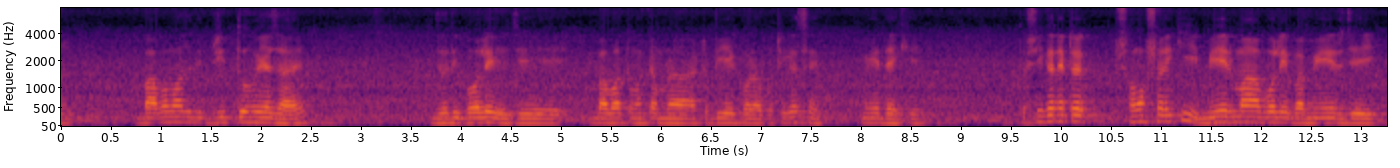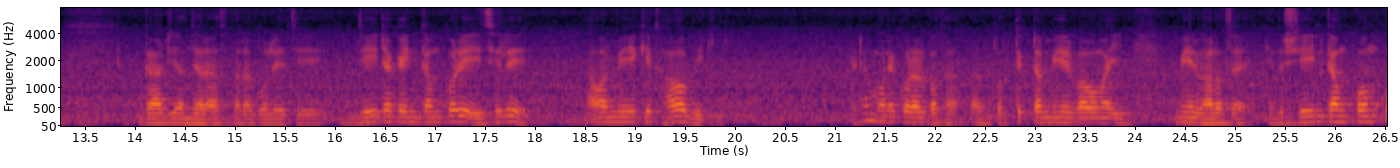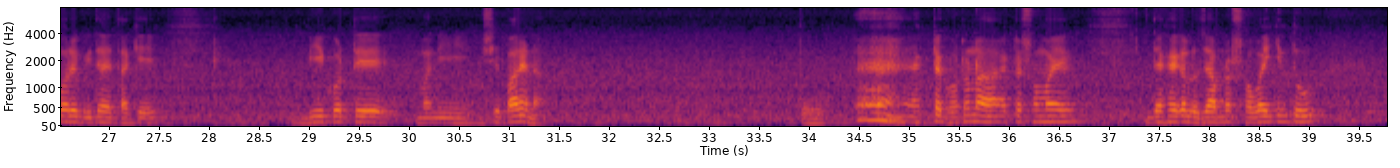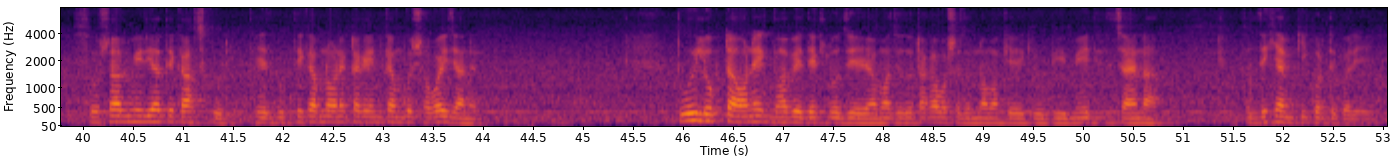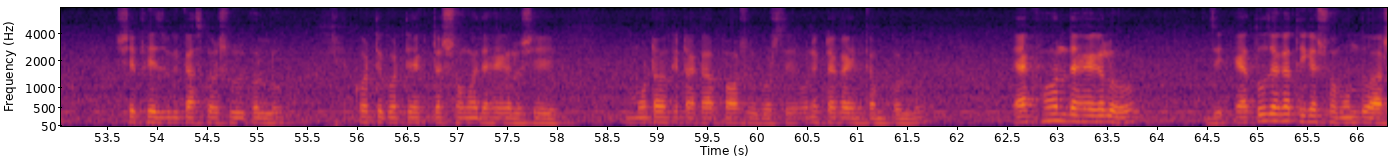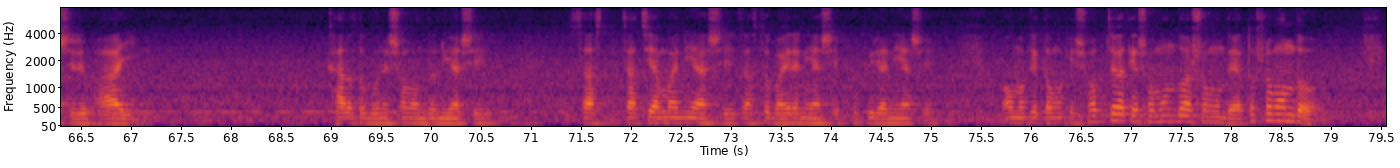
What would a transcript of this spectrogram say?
বাবা মা যদি বৃদ্ধ হয়ে যায়, যদি বলে যে, বাবা, তোমাকে আমরা একটা বিয়ে করাবো, ঠিক আছে? মেয়ে দেখে। তো সেখানে একটা সমস্যা হয় কি, মেয়ের মা বলে বা মেয়ের যেই গার্জিয়ান যারা আছে, তারা বলে যে, যেই টাকা ইনকাম করে এই ছেলে, আমার মেয়েকে খাওয়াবে কি? এটা মনে করার কথা। কারণ প্রত্যেকটা মেয়ের বাবা মাই মেয়ের ভালো চায়। কিন্তু সে ইনকাম কম করে বিধায় তাকে বিয়ে করতে মানে সে পারে না। তো একটা ঘটনা, একটা সময়ে দেখা গেল যে আমরা সবাই কিন্তু সোশ্যাল মিডিয়াতে কাজ করি। ফেসবুক থেকে আমরা অনেক টাকা ইনকাম করি, সবাই জানেন। তো ওই লোকটা অনেকভাবে দেখল যে আমার যেহেতু টাকা পয়সার জন্য আমাকে কেউ বিয়ে, মেয়ে দিতে চায় না দেখি আমি কি করতে পারি। সে ফেসবুকে কাজ করা শুরু করল। করতে করতে একটা সময় দেখা গেল সে মোটা অঙ্কের টাকা পাওয়া শুরু করছে, অনেক টাকা ইনকাম করল। এখন দেখা গেল যে এত জায়গা থেকে সম্বন্ধ আসে রে ভাই। খালাতো বোনের সম্বন্ধ নিয়ে আসে, চাচি আম্মা নিয়ে আসে চাস্তো ভাইরা নিয়ে আসে, ফুপিরা নিয়ে আসে অমকে তমকে সব জায়গা থেকে সম্বন্ধ আর সম্বন্ধ, এত সম্বন্ধ।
